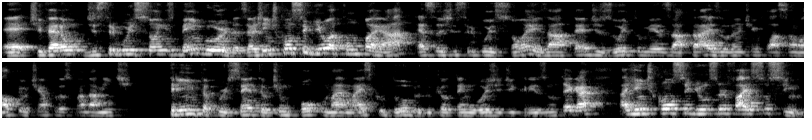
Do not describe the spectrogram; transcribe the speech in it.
é, tiveram distribuições bem gordas. E a gente conseguiu acompanhar essas distribuições até 18 meses atrás, durante a inflação alta, eu tinha aproximadamente 30%, eu tinha um pouco mais, mais que o dobro do que eu tenho hoje de crise no Tegar. A gente conseguiu surfar isso sim.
